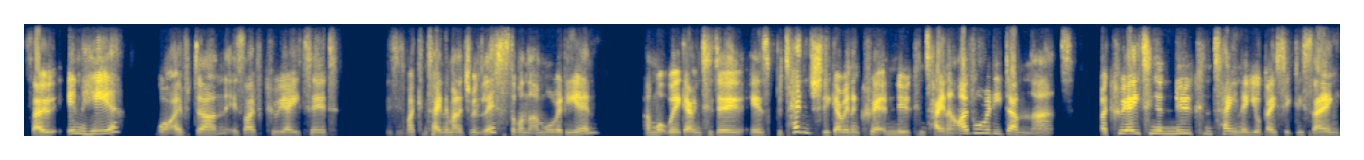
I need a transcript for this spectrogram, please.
So in here, what I've done is I've created, this is my container management list, the one that I'm already in. And what we're going to do is potentially go in and create a new container. I've already done that. By creating a new container, you're basically saying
